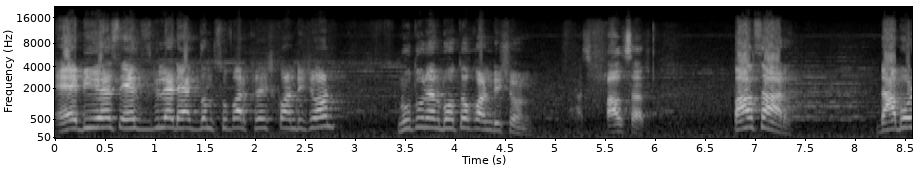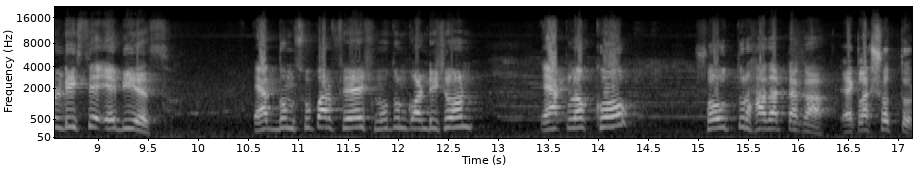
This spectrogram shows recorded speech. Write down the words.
ABS X billet একদম সুপার ফ্রেশ কন্ডিশন নতুনের মতো কন্ডিশন আচ্ছা পালসার। পালসার ডাবল ডিস্কে এবিএস একদম সুপার ফ্রেশ নতুন কন্ডিশন এক লক্ষ সত্তর হাজার টাকা। এক লাখ সত্তর।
